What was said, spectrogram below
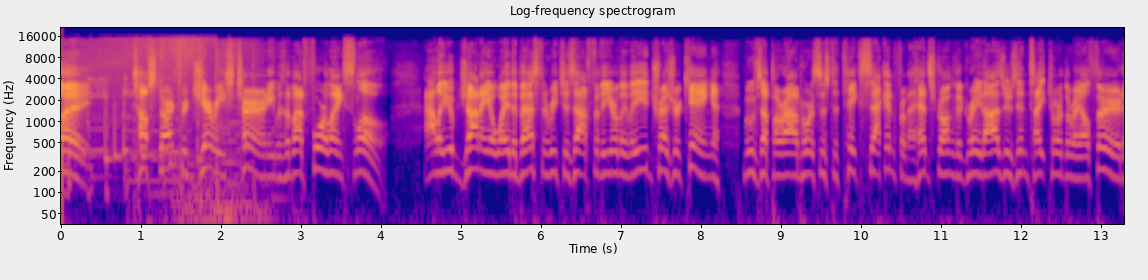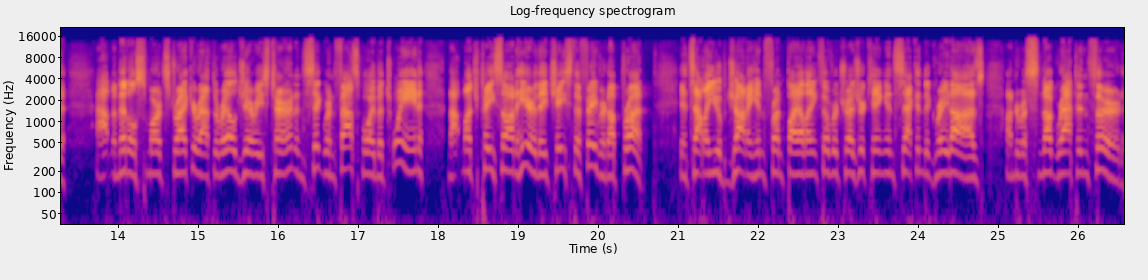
Away. Tough start for Jerry's turn. He was about four lengths slow. Alley-oop Johnny away the best and reaches out for the early lead. Treasure King moves up around horses to take second from a headstrong the Great Oz, who's in tight toward the rail third. Out in the middle, Smart Striker at the rail, Jerry's turn, and Sigrid Fastboy between. Not much pace on here. They chase the favorite up front. It's Alley-oop Johnny in front by a length over Treasure King in second to Great Oz under a snug wrap in third.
